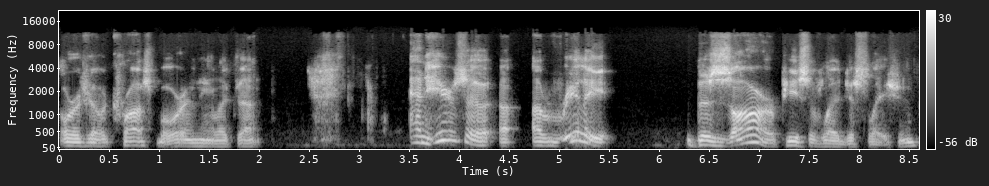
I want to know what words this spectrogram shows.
or if you have a crossbow or anything like that. And here's a, a, a really bizarre piece of legislation.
